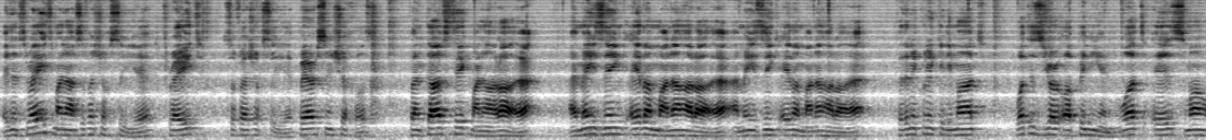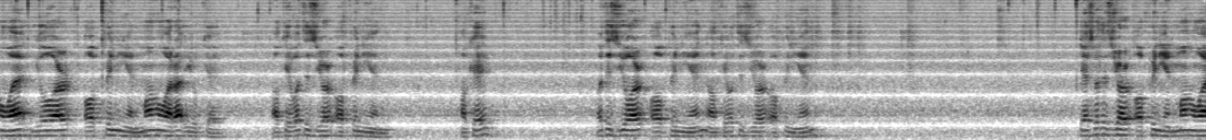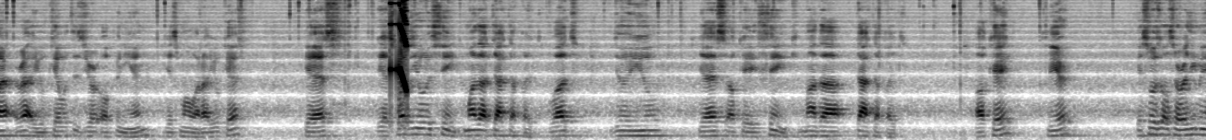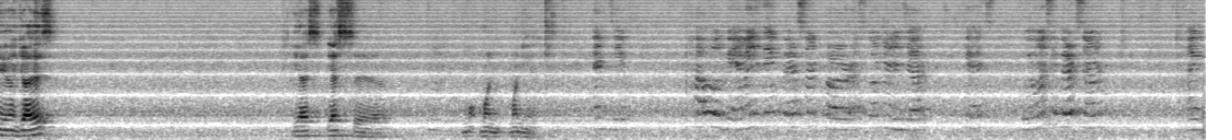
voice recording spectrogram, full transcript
عندنا تريت معناها صفة شخصية. تريت صفة شخصية. بيرسون شخص. فانتاستيك معناها رائع. اميزنج أيضا معناها رائع. اميزنج أيضا معناها رائع. فذن يكون الكلمات what is your opinion? what is ما هو your opinion? ما هو رأيك؟ okay what is your opinion? okay what is your opinion? okay what is your opinion. yes what is your opinion ما هو رأيك what is your opinion yes ما هو رأيك yes yes what do you think ماذا تعتقد what do you yes okay think ماذا تعتقد okay clear yes who is also ready من أيضا جاهز yes yes uh, Mo- Mon Monia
